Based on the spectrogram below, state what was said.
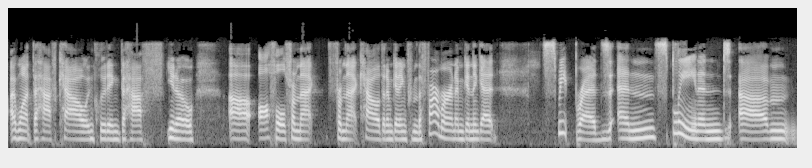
I want the half cow including the half you know uh, offal from that from that cow that I'm getting from the farmer and I'm going to get sweetbreads and spleen and um,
